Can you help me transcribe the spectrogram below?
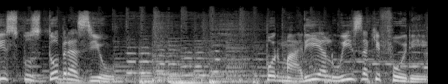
Discos do Brasil. Por Maria Luísa Kifuri.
